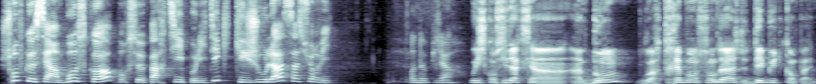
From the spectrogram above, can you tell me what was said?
Je trouve que c'est un beau score pour ce parti politique qui joue là sa survie. Oui, je considère que c'est un, un bon, voire très bon sondage de début de campagne.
